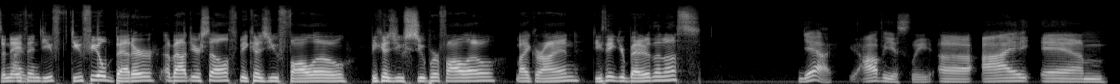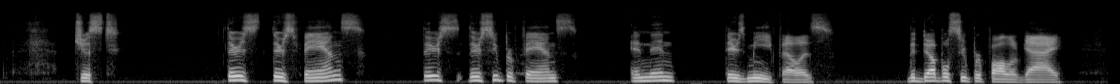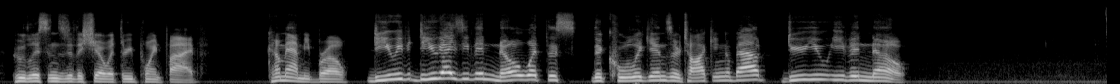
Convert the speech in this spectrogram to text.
so Nathan, do you do you feel better about yourself because you follow because you super follow Mike Ryan? Do you think you're better than us? Yeah, obviously. Uh, I am just there's there's fans, there's there's super fans, and then there's me, fellas, the double super follow guy who listens to the show at three point five. Come at me, bro. Do you even do you guys even know what this the Cooligans are talking about? Do you even know?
